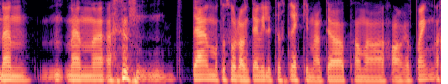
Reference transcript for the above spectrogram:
Men, men det er en måte så langt jeg er villig til å strekke meg til at han har, har et poeng. Da.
